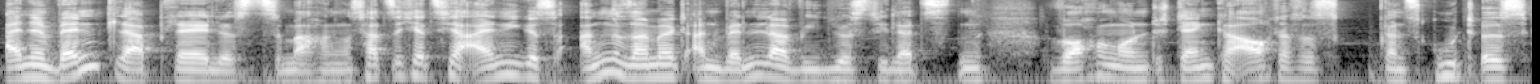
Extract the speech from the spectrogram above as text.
eine Wendler-Playlist zu machen. Es hat sich jetzt hier einiges angesammelt an Wendler-Videos die letzten Wochen und ich denke auch, dass es ganz gut ist,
